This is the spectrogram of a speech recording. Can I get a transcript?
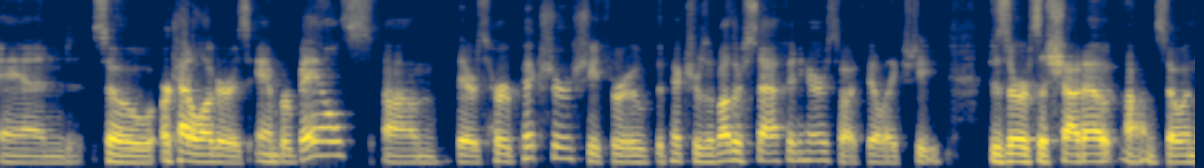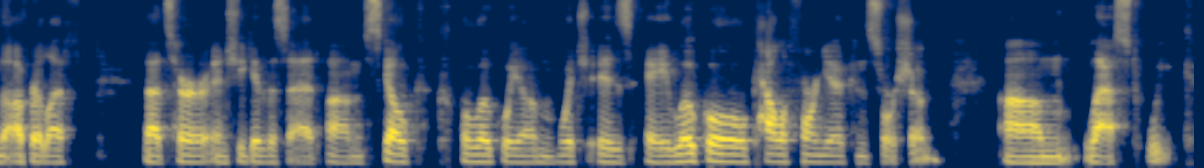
and so our cataloger is Amber Bales. Um, there's her picture. She threw the pictures of other staff in here, so I feel like she deserves a shout out. Um, so in the upper left, that's her, and she gave this at um, SCELC Colloquium, which is a local California consortium um, last week.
